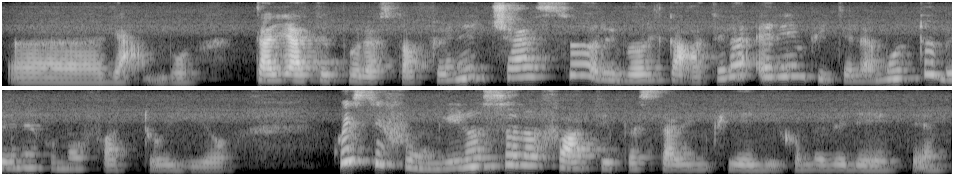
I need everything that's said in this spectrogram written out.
eh, gambo. Tagliate poi la stoffa in eccesso, rivoltatela e riempitela molto bene come ho fatto io. Questi funghi non sono fatti per stare in piedi come vedete,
